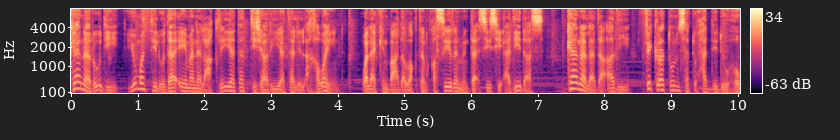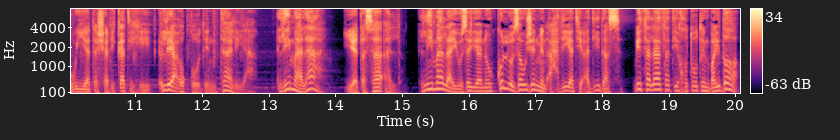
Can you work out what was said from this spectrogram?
كان رودي يمثل دائما العقلية التجارية للأخوين ولكن بعد وقت قصير من تأسيس أديداس كان لدى آدي فكرة ستحدد هوية شركته لعقود تالية لما لا؟ يتساءل لما لا يزين كل زوج من أحذية أديداس بثلاثة خطوط بيضاء؟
